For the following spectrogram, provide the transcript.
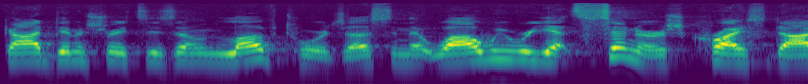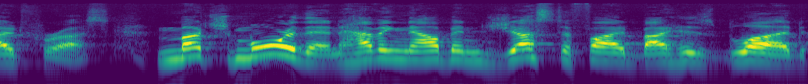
God demonstrates his own love towards us in that while we were yet sinners, Christ died for us. Much more than, having now been justified by his blood,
